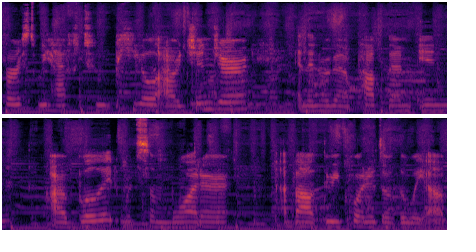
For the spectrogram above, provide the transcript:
First, we have to peel our ginger, and then we're to pop them in our bullet with some water about three quarters of the way up.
